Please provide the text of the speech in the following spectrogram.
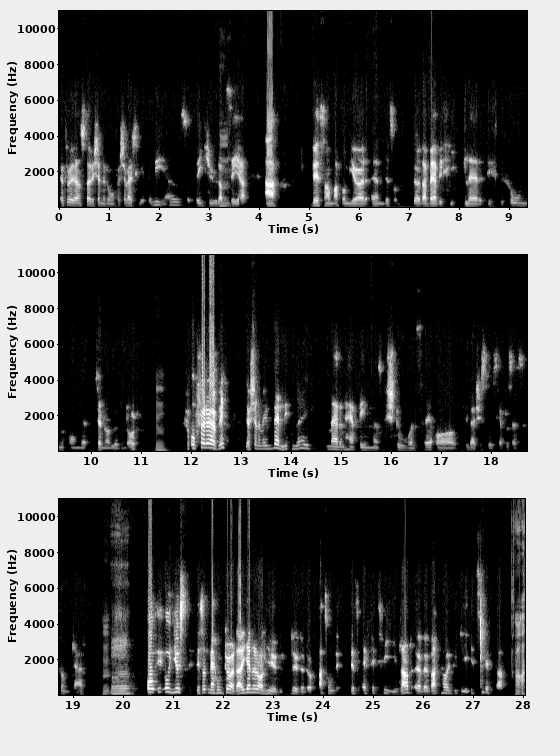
Jag tror jag har en större kännedom om första världskriget än. Så det är kul Mm. att se att det är som att de gör en det som döda bebis Hitler-diskussion om General Ludendorff. Mm. Och för övrigt, jag känner mig väldigt nöjd med den här filmens förståelse av hur världshistoriska processer funkar. Mm. Och, och just det så, när hon dödar general Ludendorff, att hon det som är förtvivlad över varför har inte kriget slutat? Ja.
